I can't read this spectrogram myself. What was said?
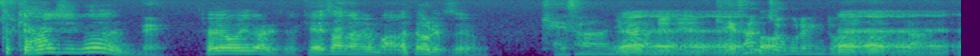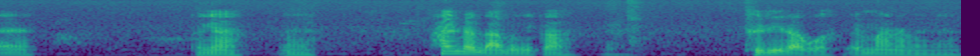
특히 한식은 네. 저희 어머니가 그랬어요. 계산하면 망한다고 그랬어요. 계산이라 예, 하면은 예, 예, 계산적으로 뭐. 행동하는 예, 거다. 예, 예, 예. 그냥 예. 팔면 남으니까 네. 드리라고 웬만하면은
